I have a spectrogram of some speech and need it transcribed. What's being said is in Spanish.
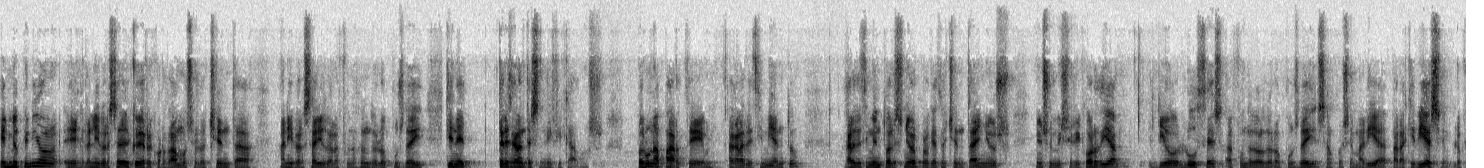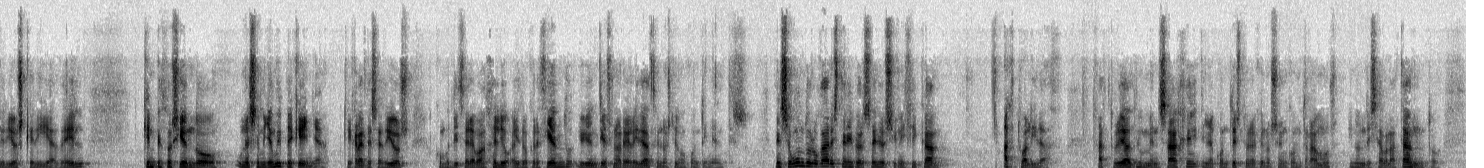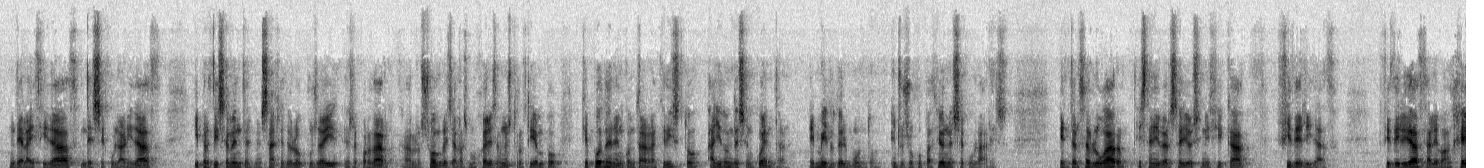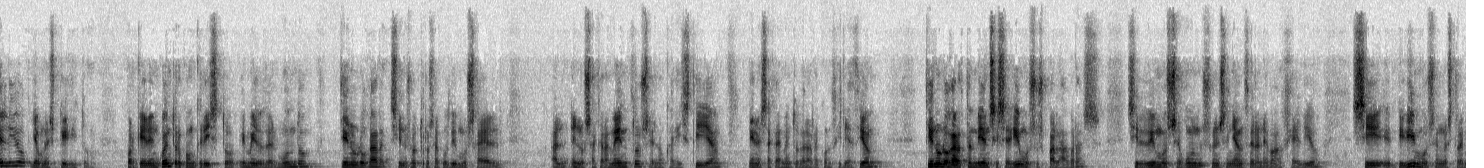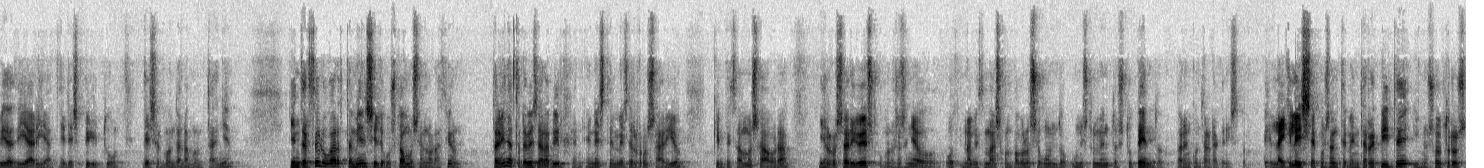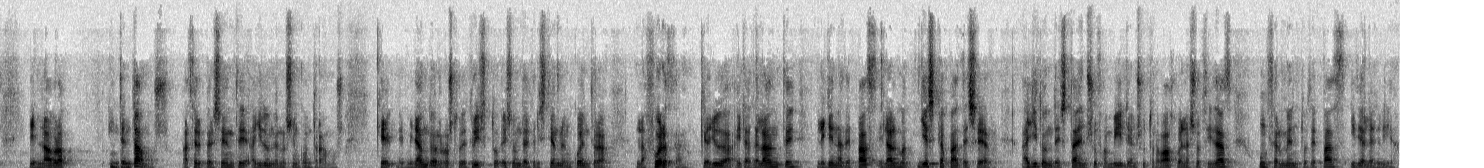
En mi opinión, eh, el aniversario que hoy recordamos, el 80 aniversario de la fundación del Opus Dei, tiene tres grandes significados. Por una parte, agradecimiento, agradecimiento al Señor porque hace 80 años en su misericordia dio luces al fundador del Opus Dei, San José María, para que viese lo que Dios quería de él, que empezó siendo una semilla muy pequeña, que gracias a Dios, como dice el Evangelio, ha ido creciendo y hoy en día es una realidad en los cinco continentes. En segundo lugar, este aniversario significa actualidad, actualidad de un mensaje en el contexto en el que nos encontramos y donde se habla tanto de laicidad, de secularidad, y precisamente el mensaje del Opus Dei es recordar a los hombres y a las mujeres de nuestro tiempo que pueden encontrar a Cristo allí donde se encuentran, en medio del mundo, en sus ocupaciones seculares. En tercer lugar, este aniversario significa fidelidad, fidelidad al Evangelio y a un espíritu, porque el encuentro con Cristo en medio del mundo tiene lugar si nosotros acudimos a Él en los sacramentos, en la Eucaristía, en el sacramento de la reconciliación. Tiene un lugar también si seguimos sus palabras, si vivimos según su enseñanza en el Evangelio, si vivimos en nuestra vida diaria el espíritu del sermón de la montaña. Y en tercer lugar también si le buscamos en oración, también a través de la Virgen, en este mes del Rosario que empezamos ahora y el rosario es, como nos ha enseñado una vez más Juan Pablo II, un instrumento estupendo para encontrar a Cristo. La Iglesia constantemente repite y nosotros en la obra intentamos hacer presente allí donde nos encontramos, que mirando el rostro de Cristo es donde el cristiano encuentra la fuerza que le ayuda a ir adelante, le llena de paz el alma y es capaz de ser, allí donde está en su familia, en su trabajo, en la sociedad, un fermento de paz y de alegría.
